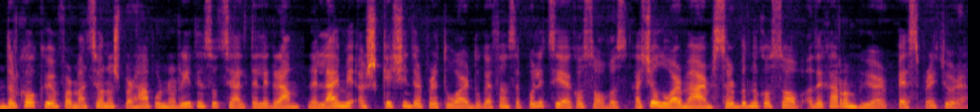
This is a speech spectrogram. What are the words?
Ndërkohë, ky informacion është përhapur në rrjetin social Telegram dhe lajmi është keqinterpretuar duke thënë se policia e Kosovës ka qëlluar me armë sërbët në Kosovë dhe ka rrëmbyer pesë prej tyre.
